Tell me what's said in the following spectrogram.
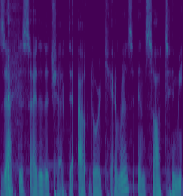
Zach decided to check the outdoor cameras and saw Timmy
